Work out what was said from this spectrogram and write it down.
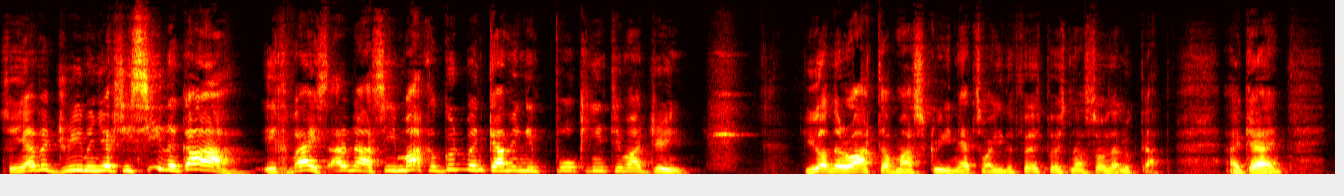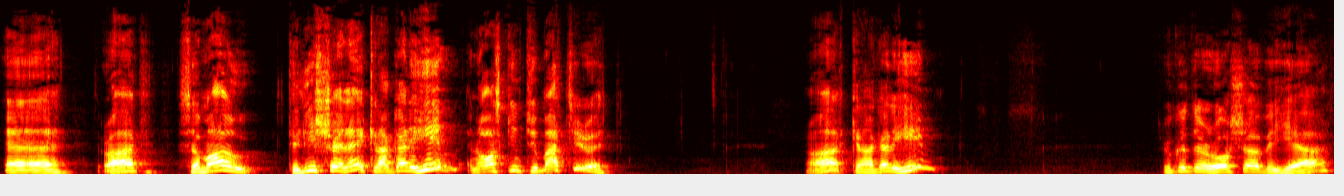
So you have a dream and you actually see the guy. Ich weiß, I don't know, I see Michael Goodman coming and walking into my dream. You're on the right of my screen. That's why you're the first person I saw that looked up. Okay? Uh, right? So, Mo, tell Israel, can I go to him and ask him to matter it? Right? Can I go to him? Look at the Rosh over here.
